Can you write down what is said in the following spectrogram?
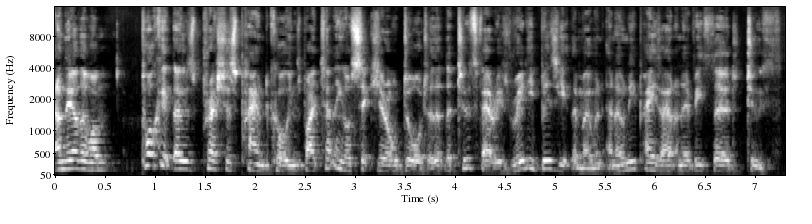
And the other one, pocket those precious pound coins by telling your six year old daughter that the tooth fairy is really busy at the moment and only pays out on every third tooth.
